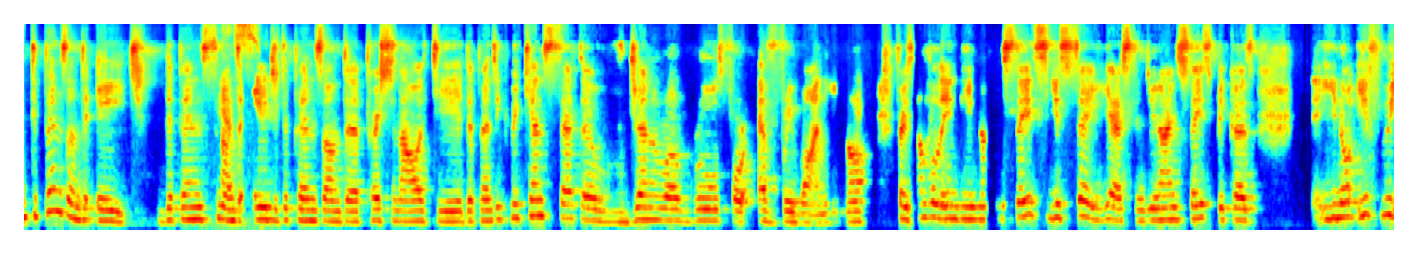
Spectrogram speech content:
it depends on the age. Depends yes. on the age depends on the personality. Depends we can set a general rule for everyone you know. For example in the united states you say yes in the united states because you know if we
